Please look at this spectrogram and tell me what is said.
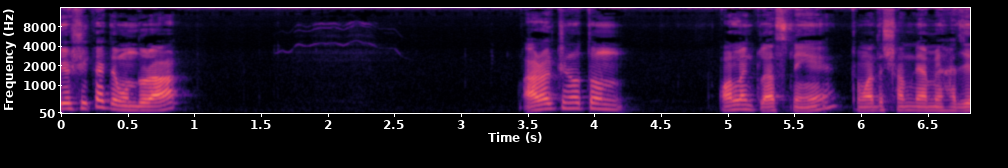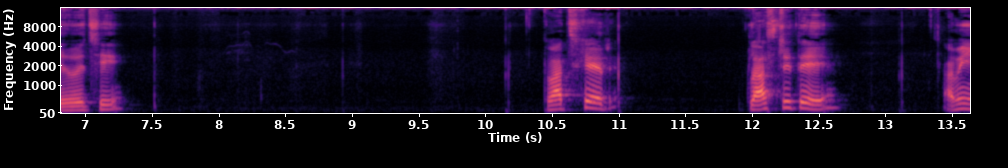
প্রিয় শিক্ষার্থী বন্ধুরা আরও একটি নতুন অনলাইন ক্লাস নিয়ে তোমাদের সামনে আমি হাজির হয়েছি। তো আজকের ক্লাসটিতে আমি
